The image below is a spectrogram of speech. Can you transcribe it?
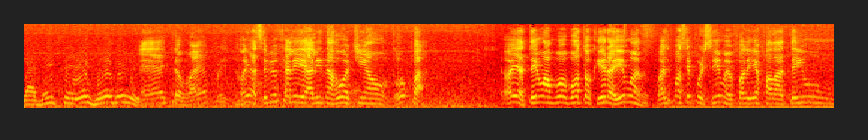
Ainda bem que o jogo, hein, Luiz? É, então vai apertar. Olha, você viu que ali, ali na rua tinha um. Opa! Olha, tem uma motoqueira aí, mano. Quase passei por cima. Eu falei, ia falar, tem um.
